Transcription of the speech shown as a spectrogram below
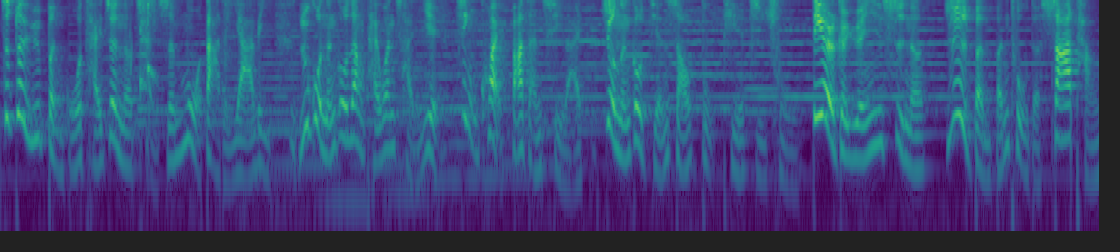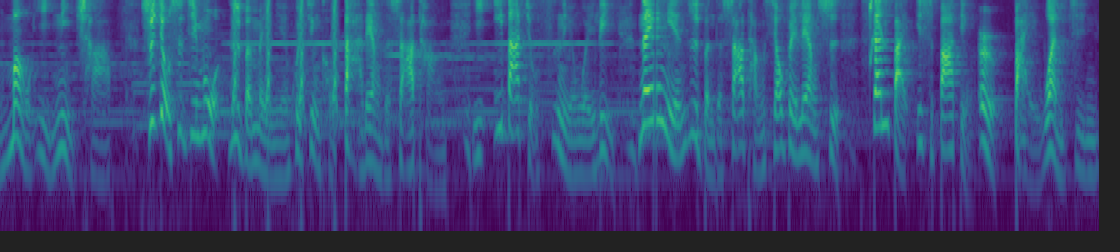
这对于本国财政呢产生莫大的压力。如果能够让台湾产业尽快发展起来，就能够减少补贴支出。第二个原因是呢，日本本土的砂糖贸易逆差。十九世纪末，日本每年会进口大量的砂糖。以一八九四年为例，那一年日本的砂糖消费量是三百一十八点二百万斤，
